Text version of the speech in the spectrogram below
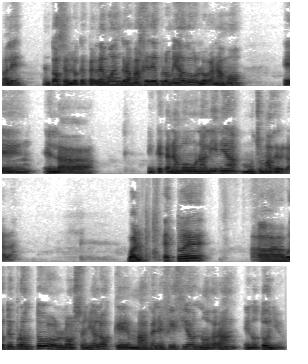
¿Vale? Entonces lo que perdemos en gramaje de plomeado lo ganamos en, en la en que tenemos una línea mucho más delgada. Bueno, esto es a bote pronto los señuelos que más beneficios nos darán en otoño.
